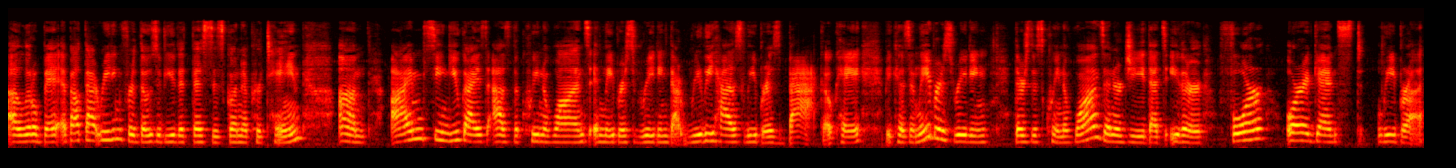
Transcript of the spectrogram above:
a little bit about that reading for those of you that this is going to pertain. Um, I'm seeing you guys as the Queen of Wands in Libra's reading that really has Libra's back, okay? Because in Libra's reading, there's this Queen of Wands energy that's either for or against Libra.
